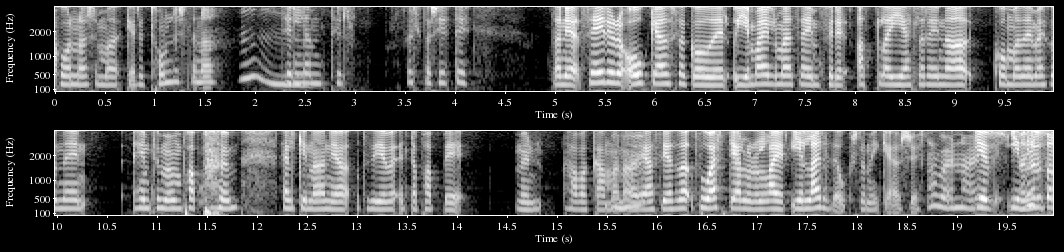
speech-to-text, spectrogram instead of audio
kona sem að gera tónlistina Mm. tilnæm til fullt að sétti þannig að þeir eru ógeðslega góðir og ég mælu með þeim fyrir alla ég ætla að reyna að koma þeim einhvern veginn heim til mömmu og pappa um helgina þannig að út af því ég veit að pappi mun hafa gaman að því að því að það, þú ert í alveg að læra ég lærði ógst mikið af þessu Ok, nice. Ég- ég en er þetta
